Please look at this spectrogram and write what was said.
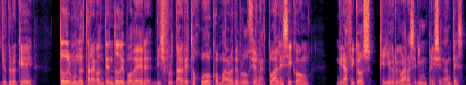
yo creo que todo el mundo estará contento de poder disfrutar de estos juegos con valores de producción actuales y con gráficos que yo creo que van a ser impresionantes.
